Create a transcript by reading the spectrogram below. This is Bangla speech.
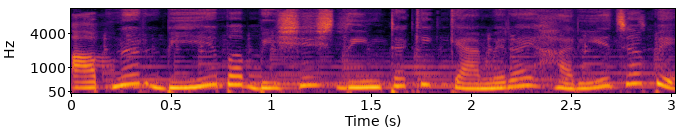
আপনার বিয়ে বা বিশেষ দিনটা কি ক্যামেরায় হারিয়ে যাবে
